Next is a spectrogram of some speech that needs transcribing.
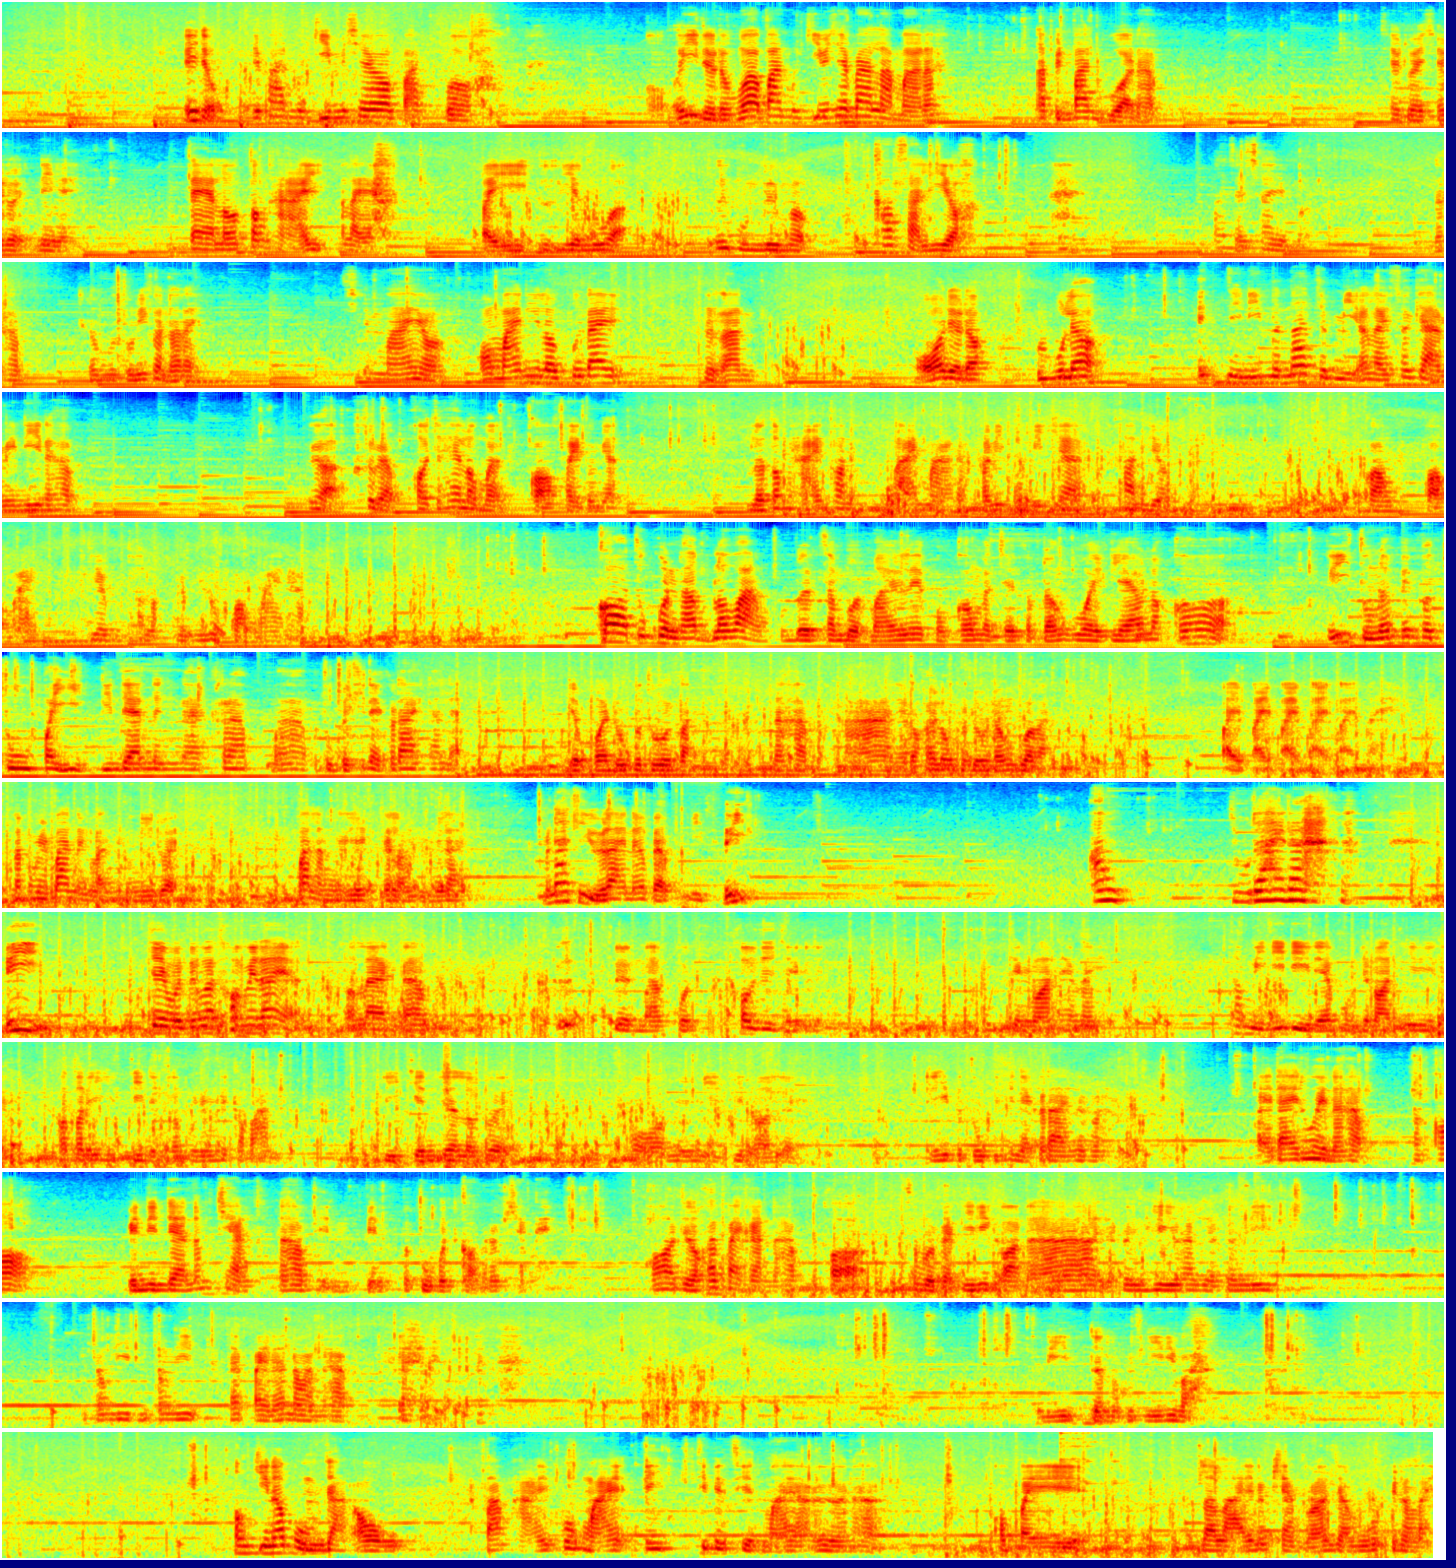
เอ้ยเดี๋ยวในบ้านเมื่อกี้ไม่ใช่ว่าบ้านวัวอ๋อเอ้ยเดี๋ยวเดี๋ยวว่าบ้านเมื่อกี้ไม่ใช่บ้านลามานะน่าเป็นบ้านวัวนะครับ ใช่ด้วยใช่ด้วยนี่ไงแต่เราต้องหายอะไรอะไปเรียนรู้อะเอ้ยผมลืมแบบข้าวสาลีเหรอน่าจะใช่มั้งนะครับเราดูตรงนี้ก่อนอะไรใช่ไม้เหรออ๋อไม้นี่เราเพิ่งได้หนึ่งอัน อ๋อเดี๋ยวเดี๋ยวคุณพูดแล้วเอ๊ะในนี้มันน่าจะมีอะไรสักอย่างในนี้นะครับเพื่อคือแบบเขาจะให้เรามาก่อไฟตรงเนี้ยเราต้องไปหาไอ้ท่อนไม้มานะตอนนี้ผมมีแค่ท่อนเดียวกองกองไม้เรียกท่อนหลักมีลูกกองไม้นะครับ ก็ทุกคนครับระหว่างผมเดินสำรวจไม้เรื่อยผมก็มาเจอกับน้องวัวอีกแล้ว แล้วก็เฮ้ยตรงนั้นเป็นประตูไปอีกดินแดนหนึ่งนะครับ มาประตูไปที่ไหนก็ได้นั่นแหละ เดี๋ยวมาดูประตูกันก่อน นะครับ อ่า เดี๋ยวเราค่อยลงไปดูน้องวัวกันไปไปไปไปไปไปแล้วก็มีบ้านหนึ่งหลังตรงนี้ด้วย บ้านหลังเล็กแต่เราอยู่ไม่ได้ มันน่าจะอยู่ได้นะแบบมีเฮ้ยเอ้า อยู่ได้นะเฮ้ยเจมันนึกว่าเข้าไม่ได้อะตอนแรกนะครับเดินมากดเข้าเฉยๆเลยยังนอนได้ไหมถ้ามีนี่ดีเลยผมจะนอนที่นี่เลยเพราะตอนนี้อยู่ตีหนึ่งแล้วผมยังไม่ได้กลับบ้านดีเจนเลื่อนเราด้วยพอไม่มีที่นอนเลย อันนี้ประตูไปที่ไหนก็ได้ใช่ปะไปได้ด้วยนะครับ แล้วก็เป็นดินแดนน้ำแข็งนะครับเห็นเป็นประตูบนเกาะน้ำแข็งเลยพอเดี๋ยวเราค่อยไปกันนะครับ ก็สำรวจแบบที่นี่ก่อนนะอย่าเพิ่งรีบครับอย่าเพิ่งรีบต้องรีบต้องรีบได้ไปแน่นอนนะครับตรงนี้เดินลงไปตรงนี้ดีกว่าเอาจริงนะผมอยากเอาตามหาพวกไม้ที่เป็นเศษไม้อะเออนะฮะ เอาไปละลายน้ำแข็งตรงนั้นอยากรู้ว่าเป็นอะไร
